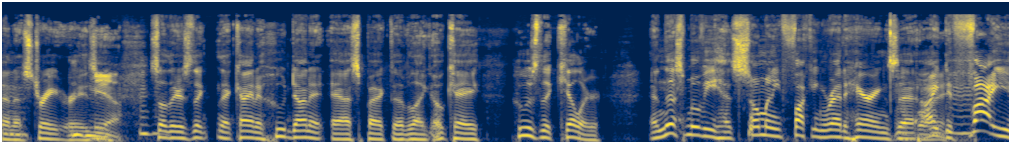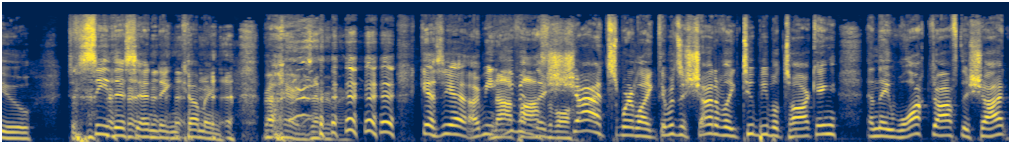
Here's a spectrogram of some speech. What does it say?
and a straight razor. Yeah. So there's the, that kind of who done it aspect of like, okay, who's the killer? And this movie has so many fucking red herrings oh, that boy. I defy you to see this ending coming. red herrings everywhere. Guess yeah. I mean, Not even possible. the shots were like there was a shot of like two people talking, and they walked off the shot,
